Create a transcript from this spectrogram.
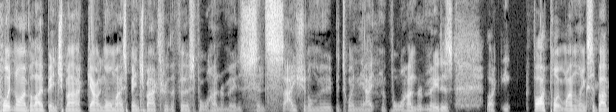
0.9 below benchmark, going almost benchmark through the first 400 metres. Sensational move between the 8 and the 400 metres. Like 5.1 lengths above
